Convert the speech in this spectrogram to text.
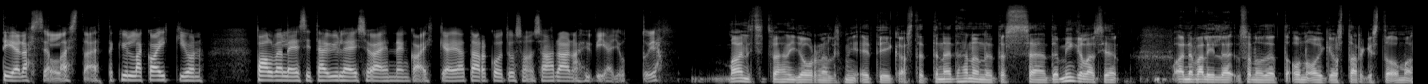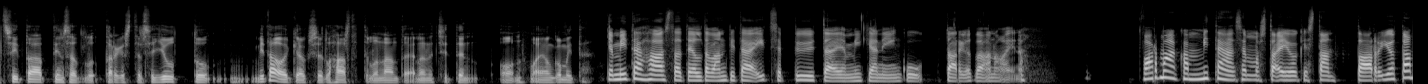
tiedä sellaista, että kyllä kaikki on palvelee sitä yleisöä ennen kaikkea ja tarkoitus on saada aina hyviä juttuja mainitsit vähän journalismin etiikasta, että näitähän on näitä sääntöjä. Minkälaisia aina välillä sanotaan, että on oikeus tarkistaa omat sitaattinsa, tarkistaa se juttu. Mitä oikeuksia haastattelun antajalla nyt sitten on vai onko mitä? Ja mitä haastateltavan pitää itse pyytää ja mikä niin kuin tarjotaan aina? Varmaankaan mitään semmoista ei oikeastaan tarjota,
